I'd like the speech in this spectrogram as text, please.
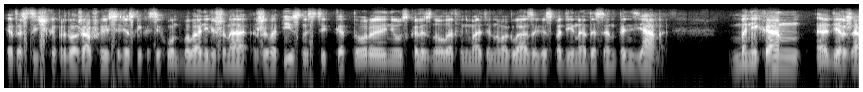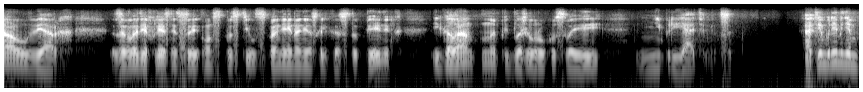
Эта стычка, продолжавшаяся несколько секунд, была не лишена живописности, которая не ускользнула от внимательного глаза господина де Сентеньяна. Манекан одержал верх. Завладев лестницей, он спустился по ней на несколько ступенек и галантно предложил руку своей неприятельнице. А тем временем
